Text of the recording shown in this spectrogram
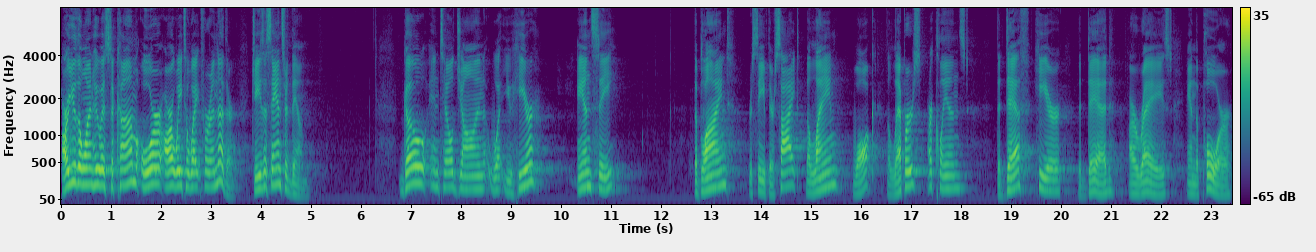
Are you the one who is to come, or are we to wait for another? Jesus answered them, Go and tell John what you hear and see. The blind receive their sight, the lame walk, the lepers are cleansed, the deaf hear, the dead are raised, and the poor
